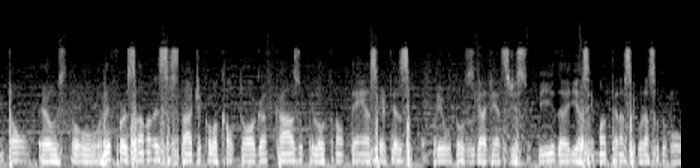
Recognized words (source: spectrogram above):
Então eu estou reforçando a necessidade de colocar o toga caso o piloto não tenha certeza se cumpriu todos os gradientes de subida e assim mantendo a segurança do voo.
